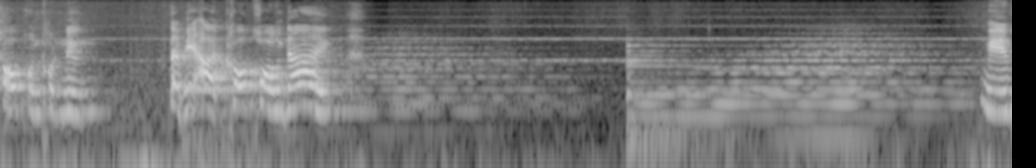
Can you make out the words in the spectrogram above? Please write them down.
ชอบคนคนหนึ่งแต่ไม่อาจครอบครองได้ บีม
